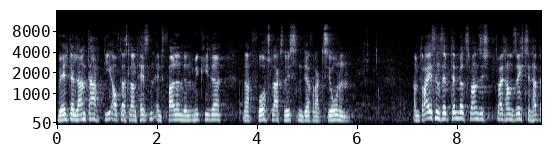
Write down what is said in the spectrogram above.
wählt der Landtag die auf das Land Hessen entfallenden Mitglieder nach Vorschlagslisten der Fraktionen. Am 30. September 2016 hat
